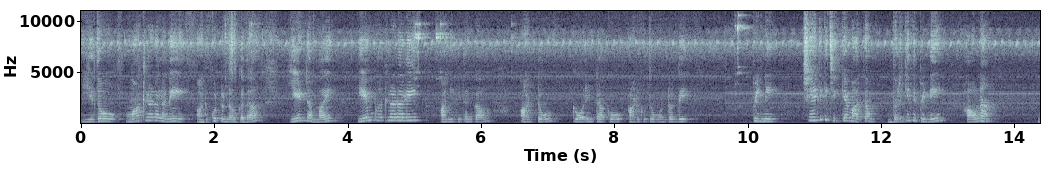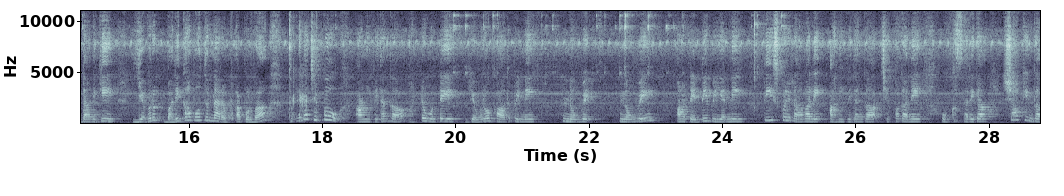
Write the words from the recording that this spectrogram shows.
ఏదో మాట్లాడాలని అనుకుంటున్నావు కదా? ఏంటమ్మాయి ఏం మాట్లాడాలి? అనే విధంగా అంటూ గోరింటాకు అడుగుతూ ఉంటుంది. పిన్ని చేతికి చిక్కే మార్గం దొరికింది పిన్ని. అవునా? దానికి ఎవరు బలి కాబోతున్నారు అపూర్వ? త్వరగా చెప్పు అనే విధంగా అంటూ ఉంటే ఎవరో కాదు పిన్ని. నువ్వే నువ్వే ఆ టెడ్డీ బియర్ని తీసుకుని రావాలి అనే విధంగా చెప్పగానే ఒక్కసారిగా షాకింగ్గా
